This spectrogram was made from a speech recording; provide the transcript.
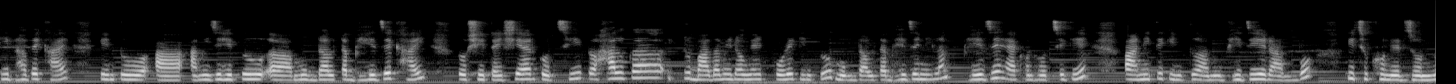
কীভাবে খায়, কিন্তু আমি যেহেতু মুগ ডালটা ভেজে খাই, তো সেটাই শেয়ার করছি। তো হালকা একটু বাদামি রঙের করে কিন্তু মুগ ডালটা ভেজে নিলাম। ভেজে এখন হচ্ছে গিয়ে পানিতে কিন্তু আমি ভিজিয়ে রাখব কিছুক্ষণের জন্য।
